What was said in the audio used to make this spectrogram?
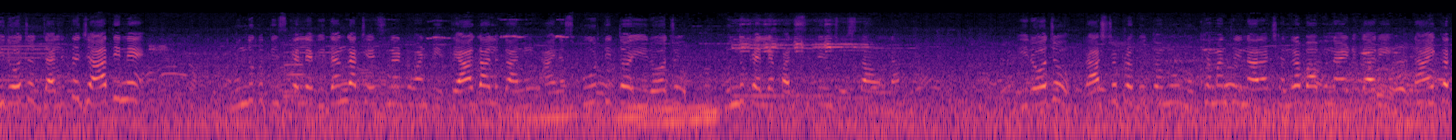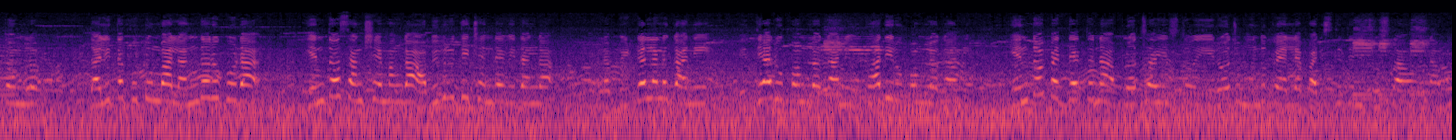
ఈరోజు దళిత జాతినే ముందుకు తీసుకెళ్ళే విధంగా చేసినటువంటి త్యాగాలు కానీ ఆయన స్ఫూర్తితో ఈరోజు ముందుకెళ్ళే పరిస్థితిని చూస్తూ ఉన్నాం. ఈరోజు రాష్ట్ర ప్రభుత్వము ముఖ్యమంత్రి నారా చంద్రబాబు నాయుడు గారి నాయకత్వంలో దళిత కుటుంబాలందరూ కూడా ఎంతో సంక్షేమంగా అభివృద్ధి చెందే విధంగా వాళ్ళ బిడ్డలను కానీ విద్యా రూపంలో కానీ ఉపాధి రూపంలో కానీ ఎంతో పెద్ద ఎత్తున ప్రోత్సహిస్తూ ఈరోజు ముందుకు వెళ్ళే పరిస్థితిని చూస్తూ ఉన్నాము.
